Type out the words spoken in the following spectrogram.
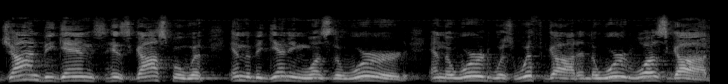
John begins his gospel with, in the beginning was the Word, and the Word was with God, and the Word was God.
